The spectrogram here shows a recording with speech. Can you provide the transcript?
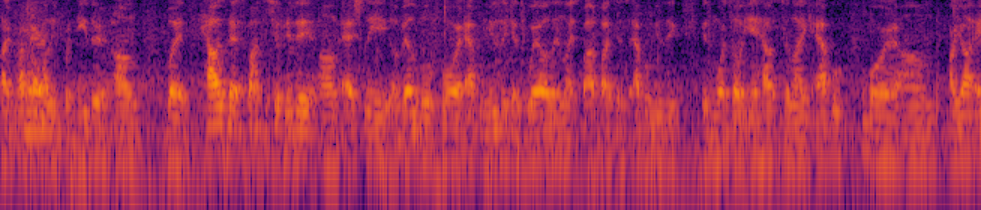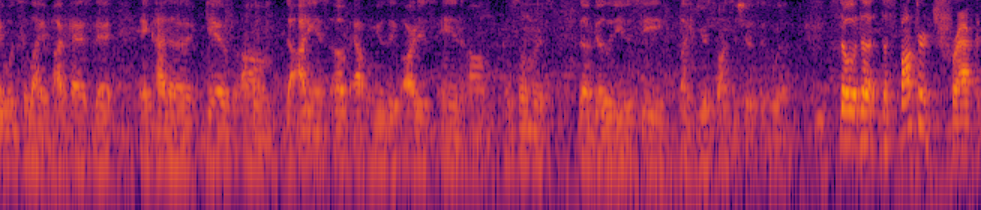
like primarily for Deezer. Um, but how is that sponsorship? Is it um, actually available for Apple Music as well, and like Spotify, since Apple Music is more so in-house to like Apple, or um, are y'all able to like bypass that and kind of give um, the audience of Apple Music artists and um, consumers the ability to see like your sponsorships as well? So the the sponsored track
